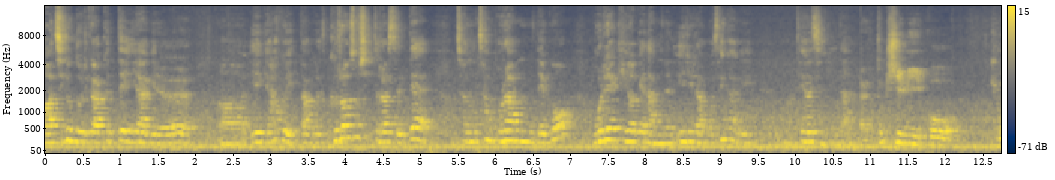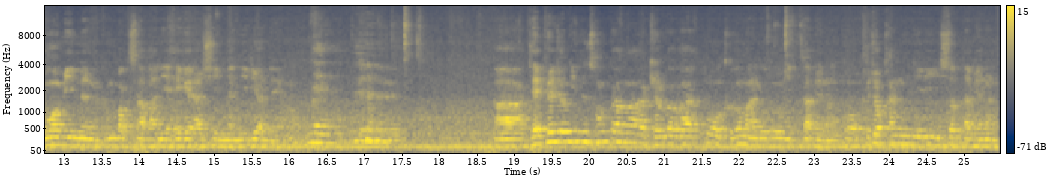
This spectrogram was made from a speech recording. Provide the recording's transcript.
어, 지금도 우리가 그때 이야기를 어, 얘기하고 있다고 그런 소식 들었을 때 저는 참 보람되고 오래 기억에 남는 일이라고 생각이 어, 되어집니다. 뚝심이 있고 경험이 있는 금박사만이 해결할 수 있는 일이었네요. 네. 네. 아, 대표적인 성과가 결과가 또 그거 말고도 있다면은 또 부족한 일이 있었다면은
